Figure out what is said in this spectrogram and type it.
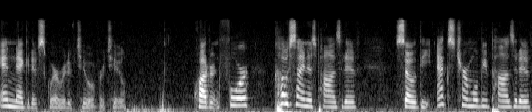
and negative square root of 2 over 2. Quadrant 4, cosine is positive, so the x term will be positive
